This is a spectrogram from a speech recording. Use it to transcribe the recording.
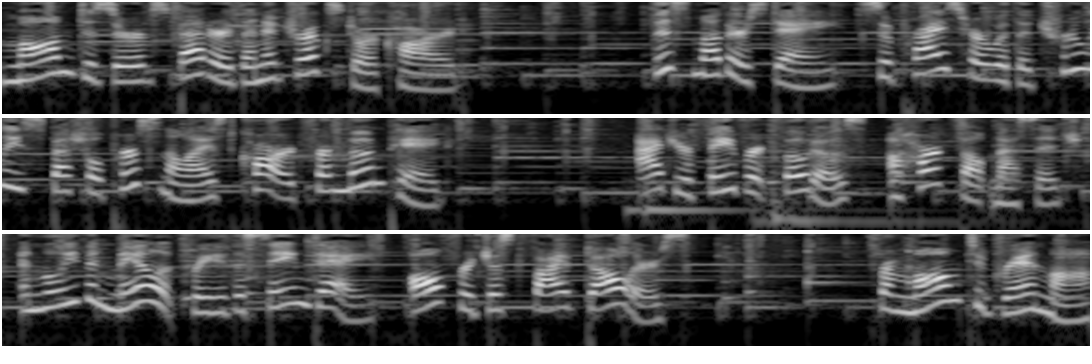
Mom deserves better than a drugstore card. This Mother's Day, surprise her with a truly special personalized card from Moonpig. Add your favorite photos, a heartfelt message, and we'll even mail it for you the same day, all for just $5. From mom to grandma,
